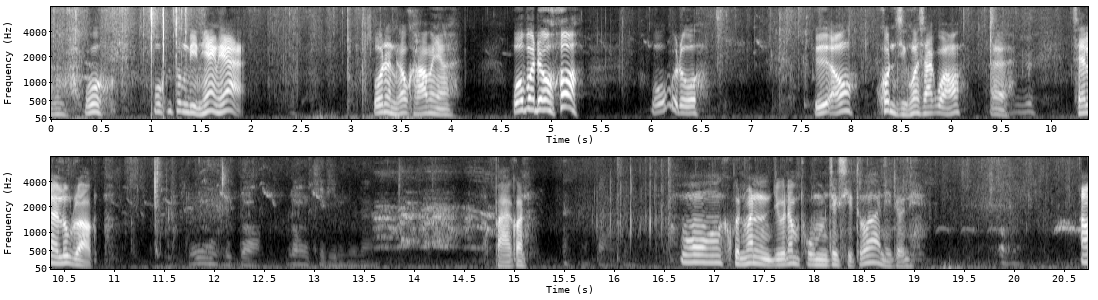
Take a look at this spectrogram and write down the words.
โอ้โหโอ้คือต้องดินแห้งเนี่ยโอ้นั่นขาวๆมาเนี่ยงโอ้ปลาโดโอ้ปลาโดเออเอาคนสิหัวซักบ่เอาเออใช่ละลูกดอกอู้สิดอกลงขี้ดินดูนะเอาปลาก่อนโอ้คุณมันอยู่น้ำพุมจังสีตัวนี่เดี๋ยวนี้เอา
